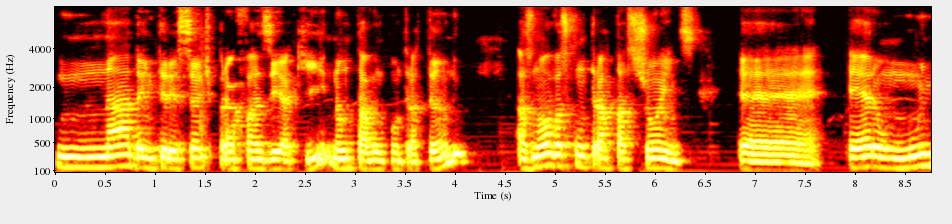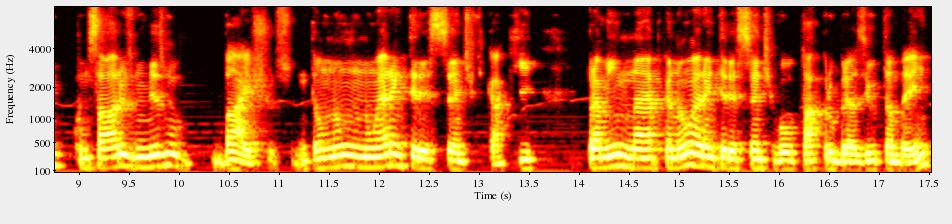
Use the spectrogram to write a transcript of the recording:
nada interessante para fazer aqui, não estavam contratando. As novas contratações é, eram muito, com salários mesmo baixos, então não, não era interessante ficar aqui. Para mim, na época, não era interessante voltar para o Brasil também.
